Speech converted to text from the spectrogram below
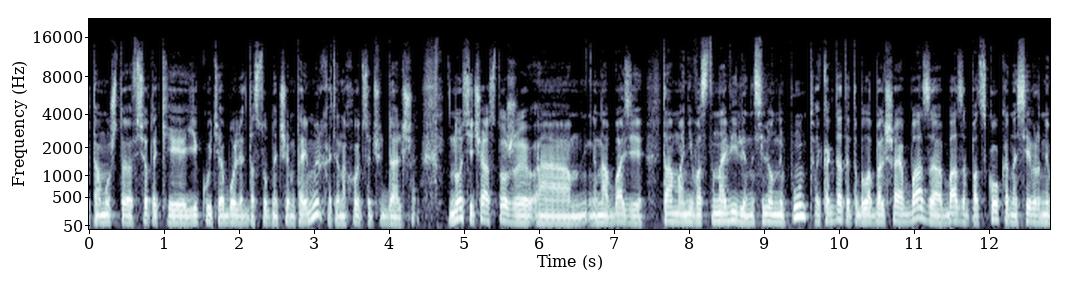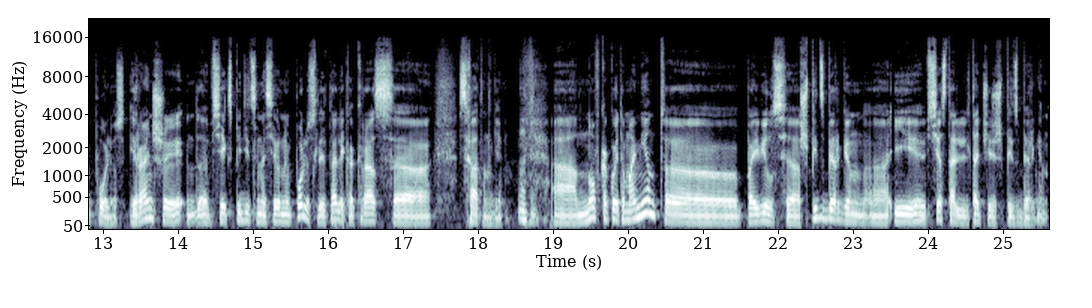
потому что все-таки Якутия более доступна, чем Таймыр, хотя находится чуть дальше. Но сейчас тоже а, на базе, там они восстановили населенный пункт. Когда-то это была большая база, база подскока на Северный полюс. И раньше все экспедиции на Северный полюс летали как раз а, с Хаттанги. Угу. Но в какой-то момент а, появился Шпицберген, и все стали летать через Шпицберген.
